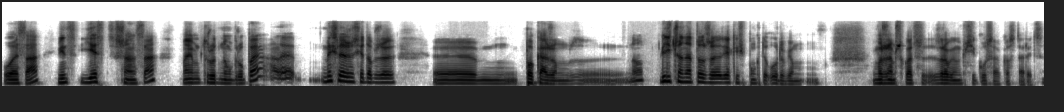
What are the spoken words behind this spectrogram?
USA, więc jest szansa. Mają trudną grupę, ale myślę, że się dobrze yy, pokażą. No, liczę na to, że jakieś punkty urwią. Może na przykład zrobią psikusa Kostarycy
